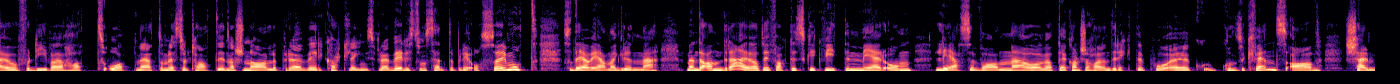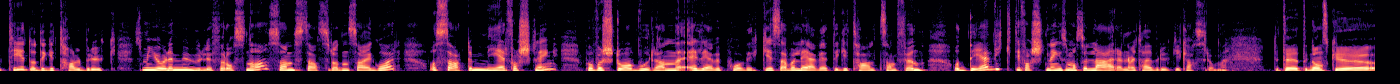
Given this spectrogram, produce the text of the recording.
er jo fordi vi har hatt åpenhet om resultatet i nasjonale prøver, kartleggingsprøver, som Senterpartiet også er imot. Så det er jo en av grunnene. Men det andre er jo at vi faktisk fikk vite mer om lesevanene, og at det kanskje har en direkte eh, konsekvens av skjermtid og digital bruk. Som gjør det mulig for oss nå, som statsråden sa i går, å starte mer forskning på å forstå hvordan elever påvirkes av å leve i et digitalt samfunn. Og det er viktig forskning som også lærerne vil ta i bruk i klasserommet. Dette er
